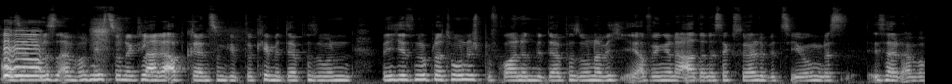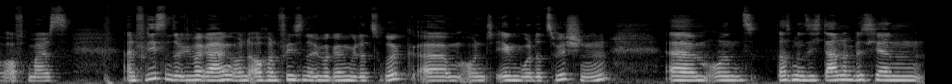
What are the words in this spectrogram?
Also wo es einfach nicht so eine klare Abgrenzung gibt, okay, mit der Person bin ich jetzt nur platonisch befreundet, mit der Person habe ich auf irgendeine Art eine sexuelle Beziehung. Das ist halt einfach oftmals ein fließender Übergang und auch ein fließender Übergang wieder zurück ähm, und irgendwo dazwischen. Ähm, und dass man sich dann ein bisschen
